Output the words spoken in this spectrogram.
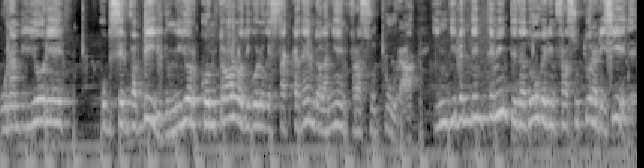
una migliore observability, un miglior controllo di quello che sta accadendo alla mia infrastruttura, indipendentemente da dove l'infrastruttura risiede,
